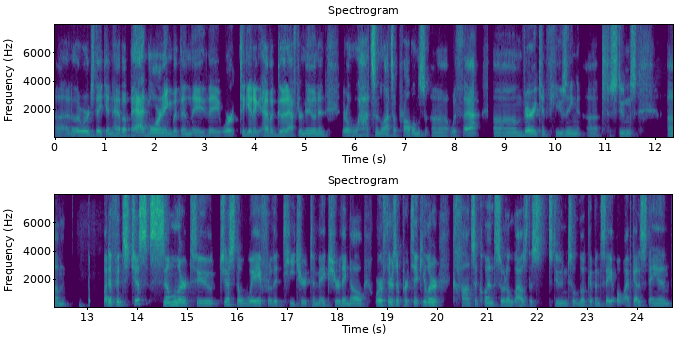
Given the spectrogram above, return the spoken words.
uh, in other words, they can have a bad morning, but then they they work to get a have a good afternoon, and there are lots and lots of problems uh, with that. Um, very confusing uh, to students. Um, but if it's just similar to just a way for the teacher to make sure they know, or if there's a particular consequence, so it allows the student to look up and say, "Oh, I've got to stay in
